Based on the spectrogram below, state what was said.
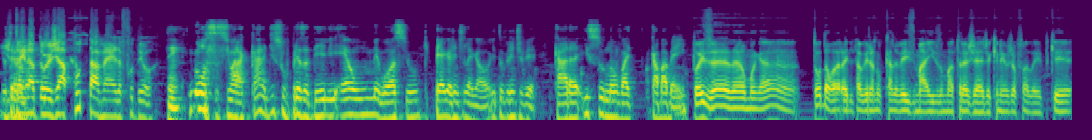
E o treinador já, puta merda, fudeu. Sim. Nossa senhora, a cara de surpresa dele é um negócio que pega a gente legal. E tu a gente vê, cara, isso não vai acabar bem. Pois é, né? O mangá, toda hora ele tá virando cada vez mais uma tragédia, que nem eu já falei, porque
